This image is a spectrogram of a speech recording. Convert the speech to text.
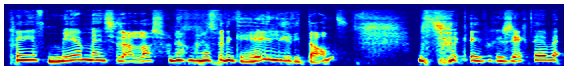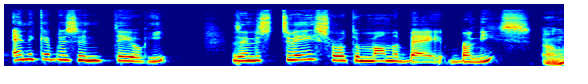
Ik weet niet of meer mensen daar last van hebben, maar dat vind ik heel irritant. Dat wil ik even gezegd hebben. En ik heb dus een theorie. Er zijn dus twee soorten mannen bij Bernice. Oh,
